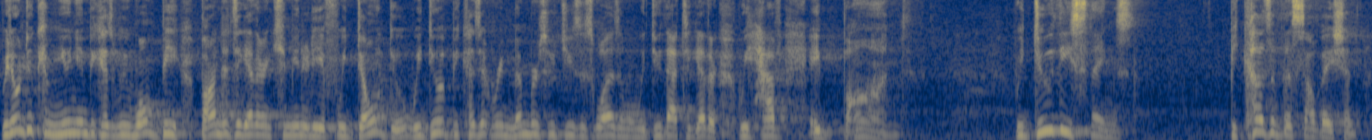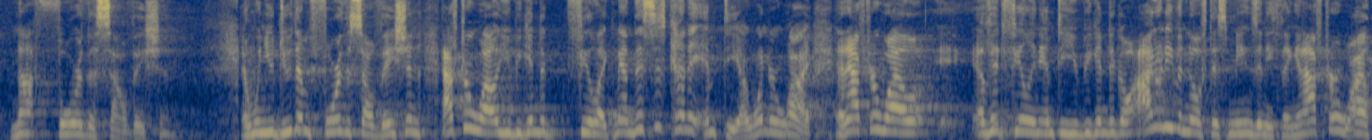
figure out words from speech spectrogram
We don't do communion because we won't be bonded together in community if we don't do it. We do it because it remembers who Jesus was. And when we do that together, we have a bond. We do these things because of the salvation, not for the salvation. And when you do them for the salvation, after a while you begin to feel like, man, this is kind of empty. I wonder why. And after a while, of it feeling empty, you begin to go, I don't even know if this means anything. And after a while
